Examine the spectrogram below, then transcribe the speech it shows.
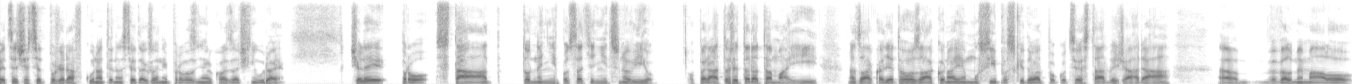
500-600 požadavků na tyhle tzv. provozní lokalizační údaje. Čili pro stát to není v podstatě nic nového. Operátoři ta data mají, na základě toho zákona je musí poskytovat, pokud si je stát vyžádá, ve velmi málo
